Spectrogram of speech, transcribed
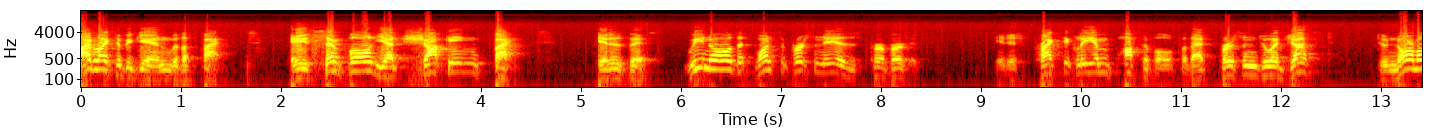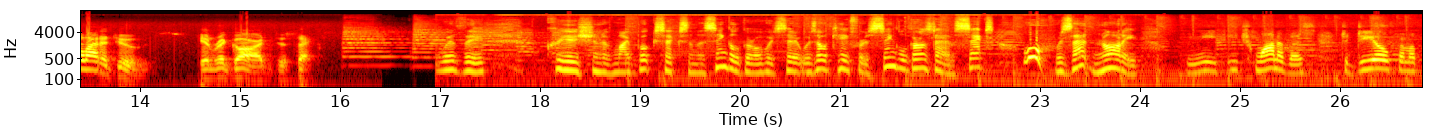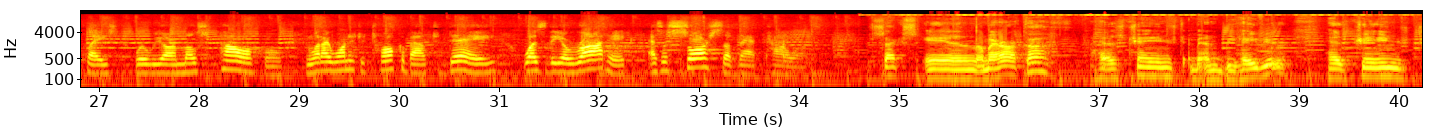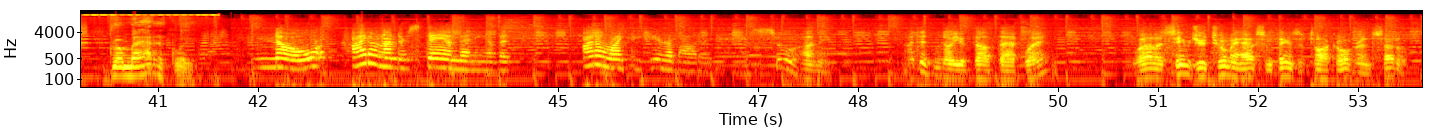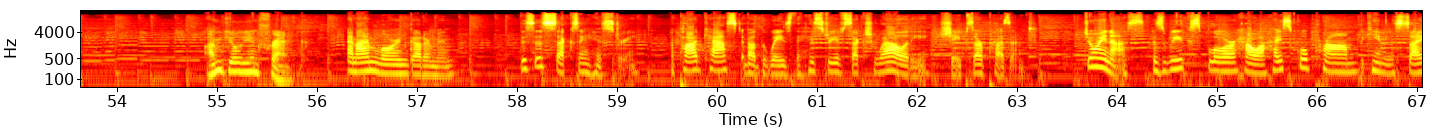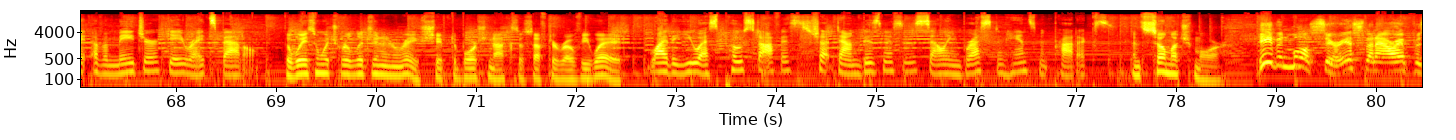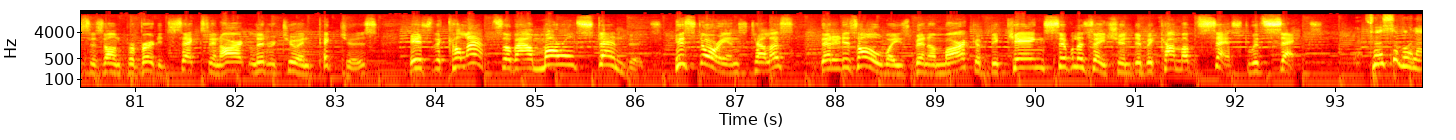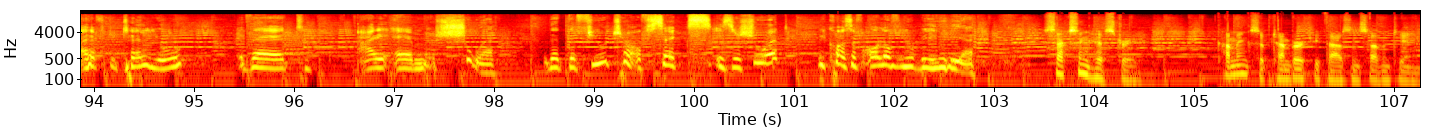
I'd like to begin with a fact. A simple yet shocking fact. It is this. We know that once a person is perverted, it is practically impossible for that person to adjust to normal attitudes in regard to sex. With the creation of my book, Sex and the Single Girl, which said it was okay for single girls to have sex, ooh, was that naughty? We need each one of us to deal from a place where we are most powerful. And what I wanted to talk about today was the erotic as a source of that power. Sex in America has changed and behavior has changed dramatically. No, I don't understand any of it. I don't like to hear about it. Sue, honey, I didn't know you felt that way. Well, it seems you two may have some things to talk over and settle. I'm Gillian Frank. And I'm Lauren Gutterman. This is Sexing History, a podcast about the ways the history of sexuality shapes our present. Join us as we explore how a high school prom became the site of a major gay rights battle. The ways in which religion and race shaped abortion access after Roe v. Wade. Why the U.S. Post Office shut down businesses selling breast enhancement products. And so much more. Even more serious than our emphasis on perverted sex in art, literature, and pictures is the collapse of our moral standards. Historians tell us that it has always been a mark of decaying civilization to become obsessed with sex. First of all, I have to tell you that I am sure that the future of sex is assured because of all of you being here. Sexing History, coming September 2017.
